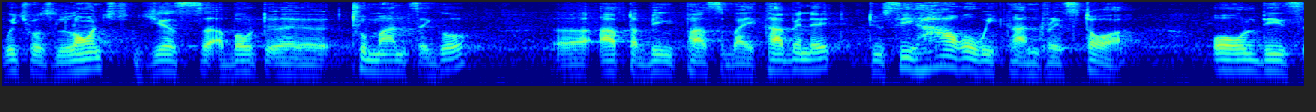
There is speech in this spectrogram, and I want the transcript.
which was launched just about uh, two months ago uh, after being passed by cabinet to see how we can restore all these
